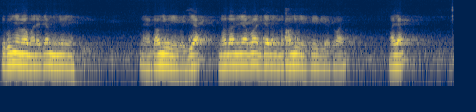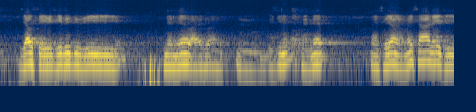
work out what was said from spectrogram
ဒီကုညမောက်မှလည်းကြောင်းညင်ညွှန်းအဲကောင်းကျိုးတွေကိုရနောသာမြာဘွားကြတော့လည်းမကောင်းကျိုးတွေပေးပြီးတော့သွား။ဒါကြောင့်ရောက်စေ၍ကျေးဇူးပြုပြီး နည်းနည်းပါလေသူကဒီစီနဲ့နည်းနည်းအဲဆိုရမယ်မိစ္ဆာဒိဋ္ဌိ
